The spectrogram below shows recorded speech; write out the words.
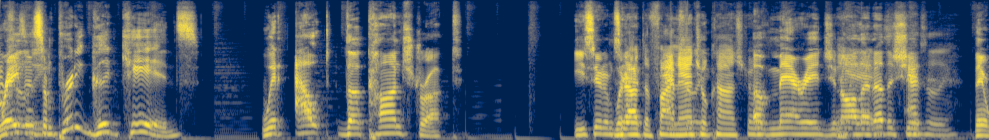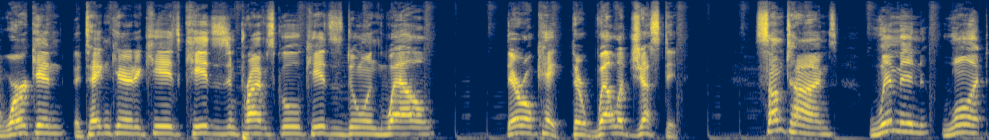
Raising some pretty good kids without the construct. You see what I'm saying? Without the financial construct? of marriage and all that other shit. absolutely. They're working, they're taking care of their kids. Kids is in private school, kids is doing well. They're okay. They're well adjusted. Sometimes women want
